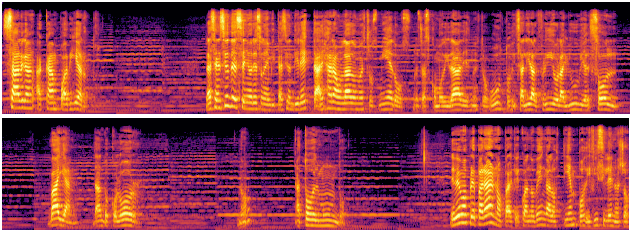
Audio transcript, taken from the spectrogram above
Salgan a campo abierto la ascensión del Señor es una invitación directa a dejar a un lado nuestros miedos, nuestras comodidades, nuestros gustos y salir al frío, la lluvia, el sol. Vayan dando color, ¿no? A todo el mundo. Debemos prepararnos para que cuando vengan los tiempos difíciles nuestro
